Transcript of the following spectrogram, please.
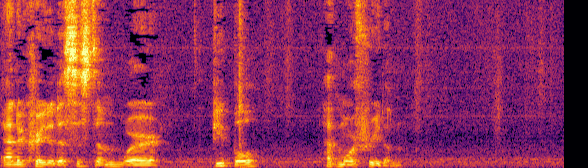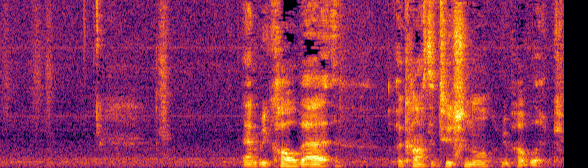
and it created a system where people have more freedom. And we call that a constitutional republic.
